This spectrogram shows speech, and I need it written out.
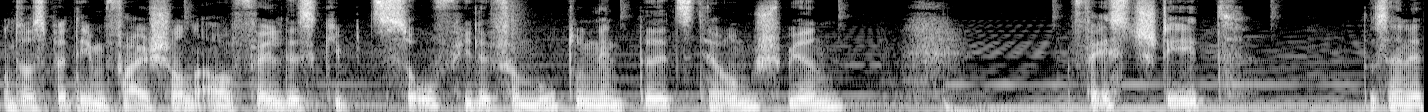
Und was bei dem Fall schon auffällt, es gibt so viele Vermutungen, die jetzt herumschwirren. Fest steht, dass eine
